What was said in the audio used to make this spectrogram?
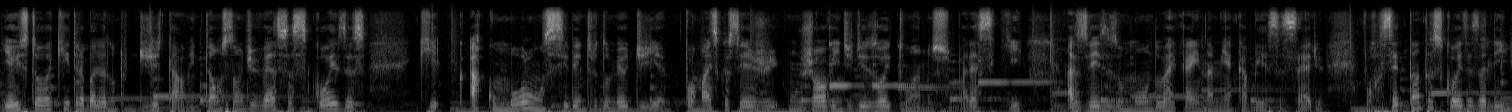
e eu estou aqui trabalhando para o digital. Então são diversas coisas que acumulam-se dentro do meu dia. Por mais que eu seja um jovem de 18 anos, parece que às vezes o mundo vai cair na minha cabeça, sério. Por ser tantas coisas ali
